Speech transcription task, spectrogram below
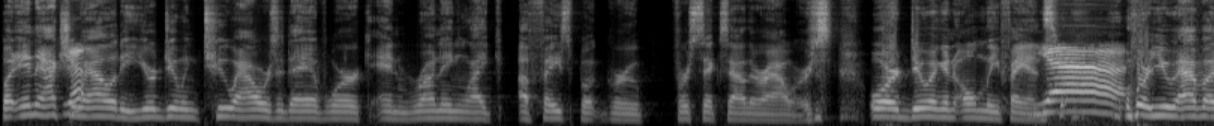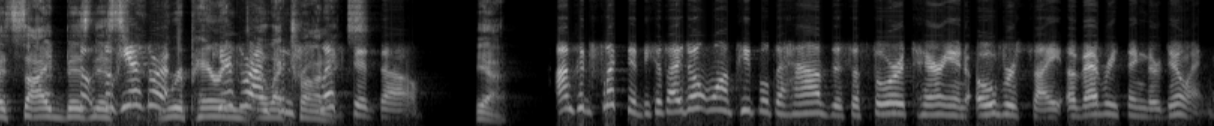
But in actuality, you're doing two hours a day of work and running like a Facebook group for six other hours, or doing an OnlyFans, Yeah. or you have a side So, business so here's where repairing here's where I'm electronics. conflicted, though. Yeah. I'm conflicted because I don't want people to have this authoritarian oversight of everything they're doing.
